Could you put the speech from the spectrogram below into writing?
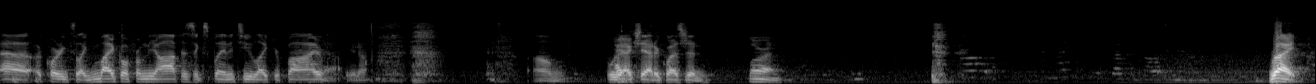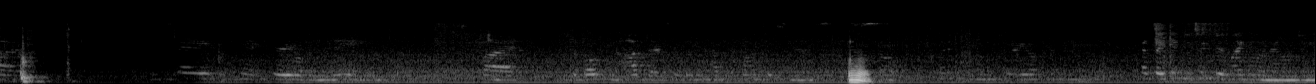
uh, according to like Michael from the office, explain it to you like you're five. Yeah. You know. um, we I- actually had a question. Lauren. Right. You say you can't carry over the name, but the boat's an object, so it doesn't have consciousness. Mhm. So couldn't you carry over the name? Because like if you took your Lego analogy,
